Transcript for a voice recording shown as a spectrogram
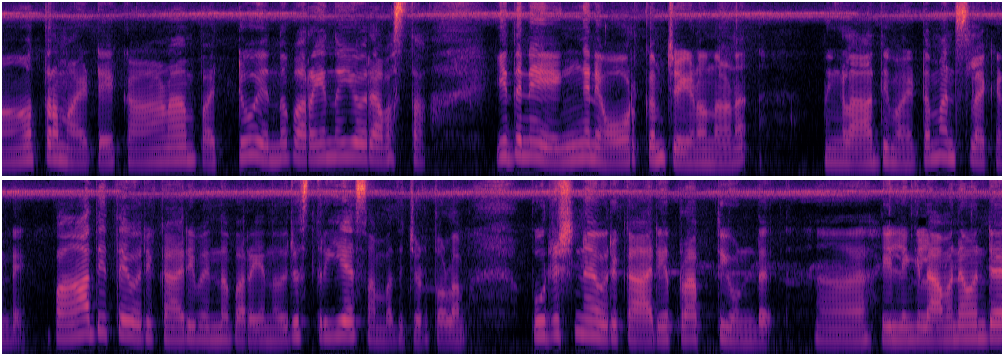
മാത്രമായിട്ടേ കാണാൻ പറ്റൂ എന്ന് പറയുന്ന ഈ ഒരു അവസ്ഥ ഇതിനെ എങ്ങനെ ഓർക്കം ചെയ്യണമെന്നാണ് നിങ്ങൾ ആദ്യമായിട്ട് മനസ്സിലാക്കേണ്ടത്. അപ്പോൾ ആദ്യത്തെ ഒരു കാര്യം എന്ന് പറയുന്ന ഒരു സ്ത്രീയെ സംബന്ധിച്ചിടത്തോളം പുരുഷന് ഒരു കാര്യപ്രാപ്തി ഉണ്ട് ഇല്ലെങ്കിൽ അവനവന്റെ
